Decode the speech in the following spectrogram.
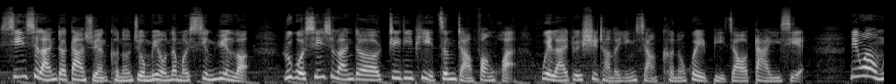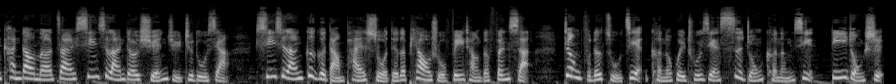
新西兰的大选可能就没有那么幸运了。如果新西兰的 GDP 增长放缓，未来对市场的影响可能会比较大一些。另外，我们看到呢，在新西兰的选举制度下，新西兰各个党派所得的票数非常的分散，政府的组建可能会出现四种可能性。第一种是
